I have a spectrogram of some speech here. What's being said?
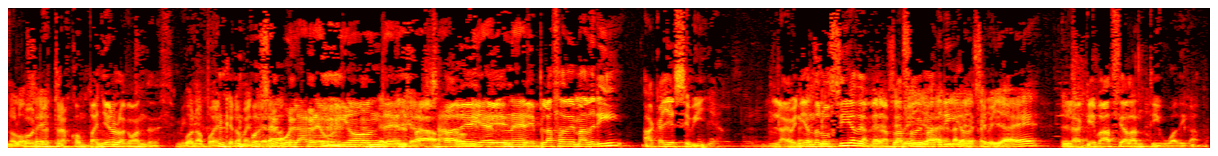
No lo Pues sé. nuestros compañeros lo acaban de decir. mira. Bueno, pues es que no me Pues según la reunión Que del pasado de, viernes. de Plaza de Madrid a calle Sevilla. La avenida Andalucía desde la Plaza de Madrid la a la calle Sevilla es- la que va hacia la antigua, digamos,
